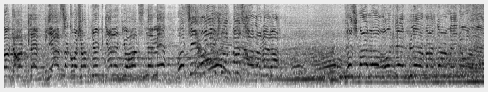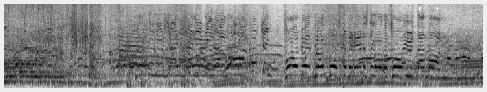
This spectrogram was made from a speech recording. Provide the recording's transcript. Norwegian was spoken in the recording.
Bergot Atle Fjersa kommer kjapt ut. Kenneth Johansen er med. Og sier Oi, slutt med smallene, da! Det smeller, og det blir vel dermed noe. Få ned flaggpostene med en eneste gang og få ut den mannen!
